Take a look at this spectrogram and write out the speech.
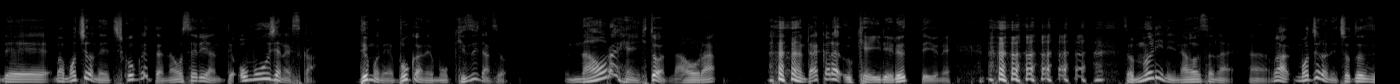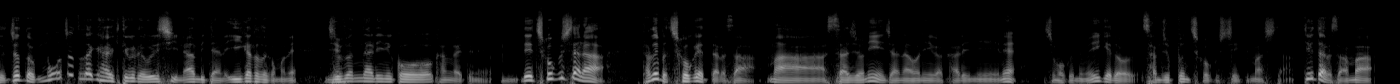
で、まあ、もちろんね遅刻やったら直せるやんって思うじゃないですか。でもね僕はねもう気づいたんですよ。治らへん人は治らん。だから受け入れるっていうね。そう無理に直さない、うん、まあもちろんねちょっとずつちょっともうちょっとだけ早く来てくれて嬉しいなみたいな言い方とかもね自分なりにこう考えてね、うん、で遅刻したら例えば遅刻やったらさまあスタジオにじゃあ直兄が仮にね下君でもいいけど30分遅刻してきました。って言ったらさまあ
